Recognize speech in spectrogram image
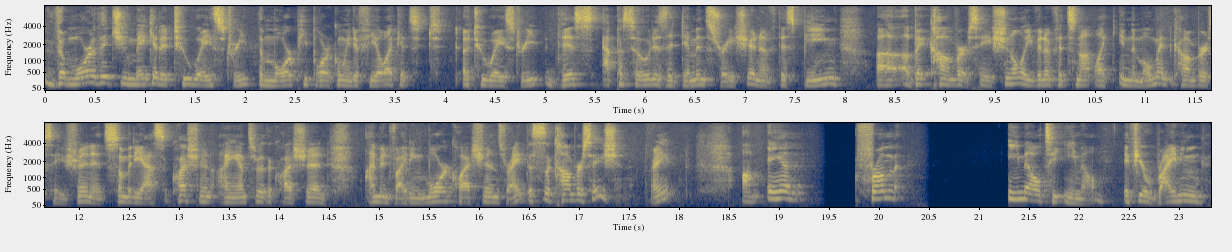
the more that you make it a two way street, the more people are going to feel like it's a two way street. This episode is a demonstration of this being uh, a bit conversational, even if it's not like in the moment conversation. It's somebody asks a question, I answer the question, I'm inviting more questions, right? This is a conversation, right? Um, and from email to email, if you're writing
